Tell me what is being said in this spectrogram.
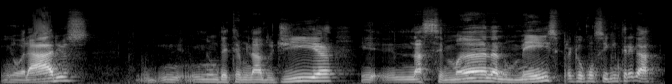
em horários, em um determinado dia, na semana, no mês, para que eu consiga entregar.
